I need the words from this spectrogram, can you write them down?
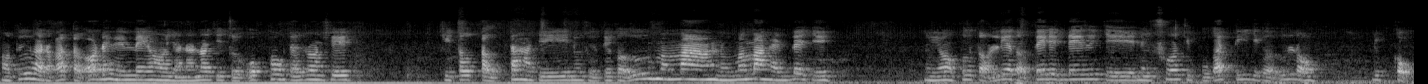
Họ thứ hai là có tự ở đây nên nè, họ giờ là nó chỉ tự ốp phong cho rồi chị. Chị tôi tự ta chị nó sự tiền gửi mama nó mama hành đây chị. Nếu họ cứ tỏ lia tỏ tê đây đây chị, nếu chua chị bù gắt tí chị gửi lộ đi cổ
